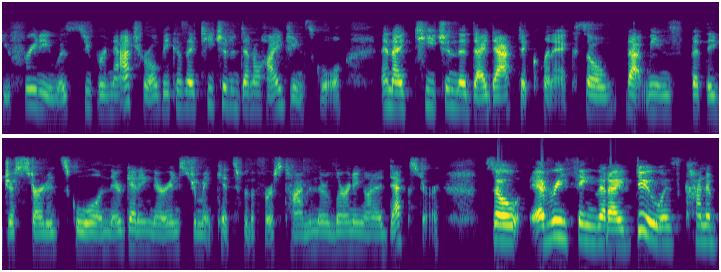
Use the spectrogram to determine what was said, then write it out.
Hu-Friedy was supernatural because I teach at a dental hygiene school and I teach in the didactic clinic. So that means that they just started school and they're getting their instrument kits for the first time and they're learning on a Dexter. So everything that I do is kind of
